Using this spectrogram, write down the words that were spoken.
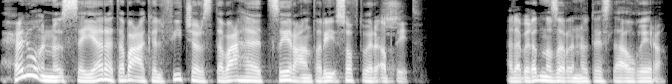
حلو إنه السيارة تبعك ال features تبعها تصير عن طريق software update هلا بغض النظر إنه تسلا أو غيرها.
